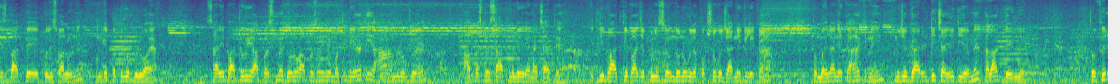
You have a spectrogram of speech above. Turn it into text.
इस बात पे पुलिस वालों ने उनके पति को बुलवाया। सारी बातें हुई आपस में दोनों आपस में ये मत लिया कि हाँ हम लोग जो है आपस में साथ में नहीं रहना चाहते हैं। इतनी बात के बाद जब पुलिस ने उन दोनों जब पक्षों को जाने के लिए कहा तो महिला ने कहा कि नहीं, मुझे गारंटी चाहिए कि हमें तलाक देंगे। तो फिर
